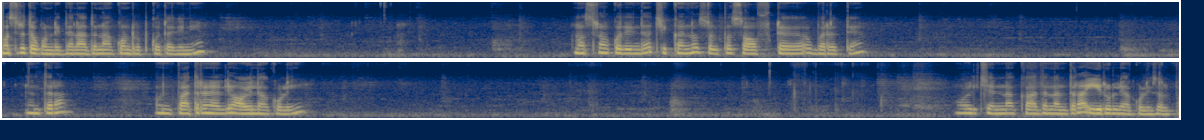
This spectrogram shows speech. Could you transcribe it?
ಮೊಸರು ತೊಗೊಂಡಿದ್ದೆಲ್ಲ, ಅದನ್ನು ಹಾಕ್ಕೊಂಡು ರುಬ್ಕೋತಾ ಇದ್ದೀನಿ ಮೊಸರು ಹಾಕೋದ್ರಿಂದ ಚಿಕನ್ನು ಸ್ವಲ್ಪ ಸಾಫ್ಟ್ ಬರುತ್ತೆ. ನಂತರ ಒಂದು ಪಾತ್ರೆಯಲ್ಲಿ ಆಯಿಲ್ ಹಾಕ್ಕೊಳ್ಳಿ ಆಯಿಲ್ ಚೆನ್ನಾಗಿ ಕಾದ ನಂತರ ಈರುಳ್ಳಿ ಹಾಕ್ಕೊಳ್ಳಿ ಸ್ವಲ್ಪ.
